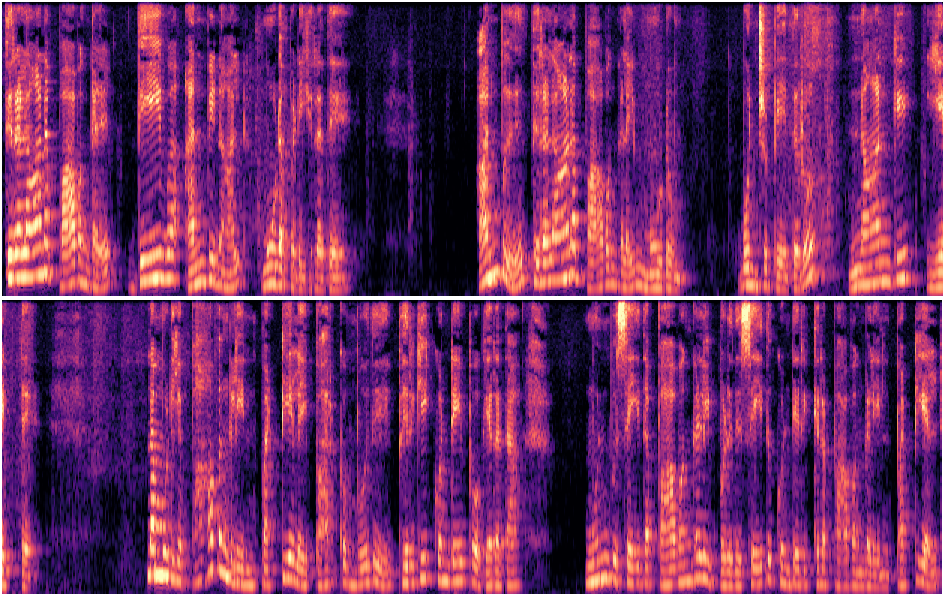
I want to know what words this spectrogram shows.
திரளான பாவங்கள் தெய்வ அன்பினால் மூடப்படுகிறது. அன்பு திரளான பாவங்களை மூடும். ஒன்று பேதரு நான்கு எட்டு. நம்முடைய பாவங்களின் பட்டியலை பார்க்கும்போது பெருகிக் கொண்டே போகிறதா? முன்பு செய்த பாவங்கள் இப்பொழுது செய்து கொண்டிருக்கிற பாவங்களின் பட்டியல்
